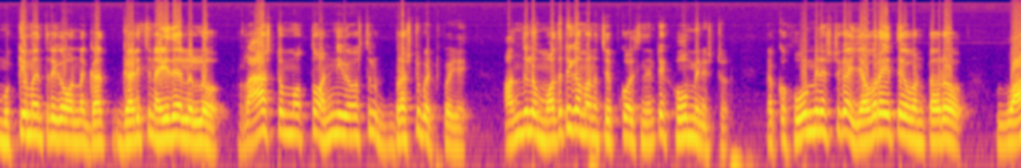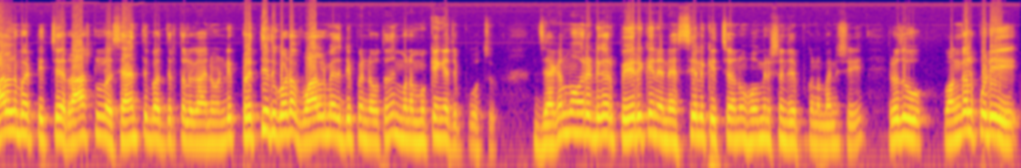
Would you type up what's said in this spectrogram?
ముఖ్యమంత్రిగా ఉన్న గ- గడిచిన ఐదేళ్ళలో రాష్ట్రం మొత్తం అన్ని వ్యవస్థలు భ్రష్టు పట్టిపోయాయి. అందులో మొదటిగా మనం చెప్పుకోవాల్సింది అంటే హోమ్ మినిస్టర్. యొక్క హోమ్ మినిస్టర్గా ఎవరైతే ఉంటారో వాళ్ళని బట్టి ఇచ్చే రాష్ట్రంలో శాంతి భద్రతలు కానివ్వండి ప్రతిది కూడా వాళ్ళ మీద డిపెండ్ అవుతుంది మనం ముఖ్యంగా చెప్పుకోవచ్చు. జగన్మోహన్ రెడ్డి గారి పేరుకే నేను ఎస్సీలకు ఇచ్చాను హోమ్ మినిస్టర్ అని చెప్పుకున్న మనిషి. ఈరోజు వంగల్పూడి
